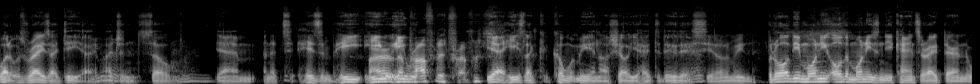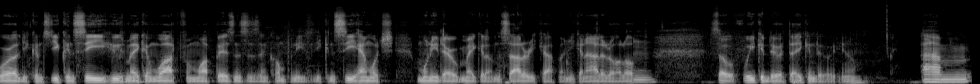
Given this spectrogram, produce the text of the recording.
Well, it was Ray's idea, I imagine. So, um, and it's his. and He he, Farrell he, profited from it. Yeah, he's like, come with me and I'll show you how to do this. You know what I mean? But all the money, all the monies in the accounts are out there in the world. You can you can see who's making what from what businesses and companies. You can see how much money they're making on the salary cap, and you can add it all up. So if we can do it, they can do it. You know. Um,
